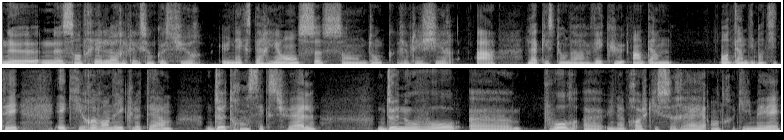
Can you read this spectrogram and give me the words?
ne, ne centrer leur réflexion que sur une expérience, sans donc réfléchir à la question d'un vécu interne en termes d'identité et qui revendique le terme de transsexuel de nouveau euh, pour euh, une approche qui serait, entre guillemets,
